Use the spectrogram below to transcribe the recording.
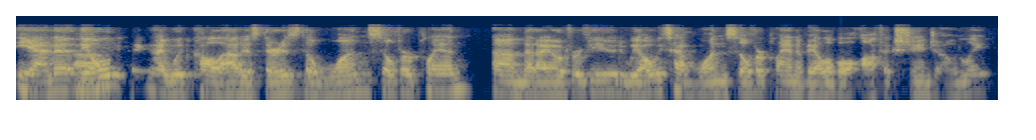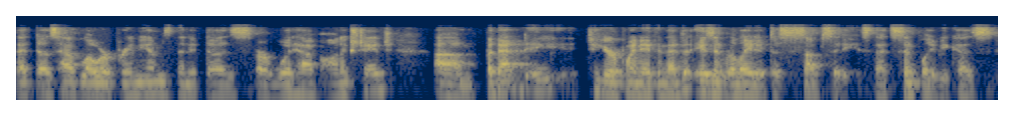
Yeah, and the, the Um, only thing I would call out is there is the one silver plan um, that I overviewed. We always have one silver plan available off exchange only. That does have lower premiums than it does or would have on exchange. Um, but that, to your point, Nathan, that isn't related to subsidies. That's simply because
